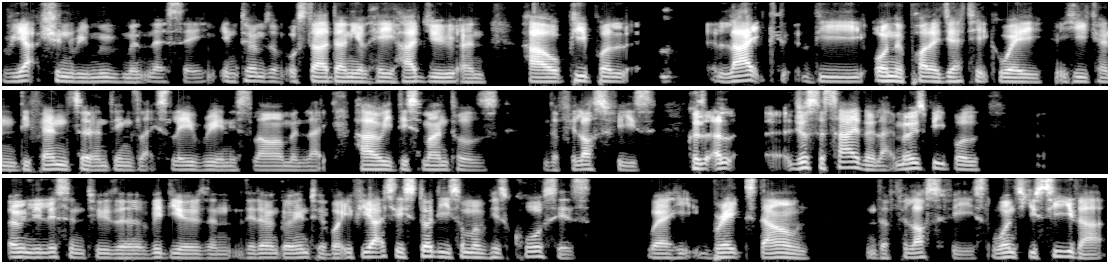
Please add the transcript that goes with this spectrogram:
reactionary movement let's say in terms of ustad daniel haqiqatjou and how people mm. Like the unapologetic way he can defend certain things like slavery in islam and like how he dismantles the philosophies because uh, just aside, though, like most people only listen to the videos and they don't go into it but if you actually study some of his courses where he breaks down the philosophies, once you see that,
